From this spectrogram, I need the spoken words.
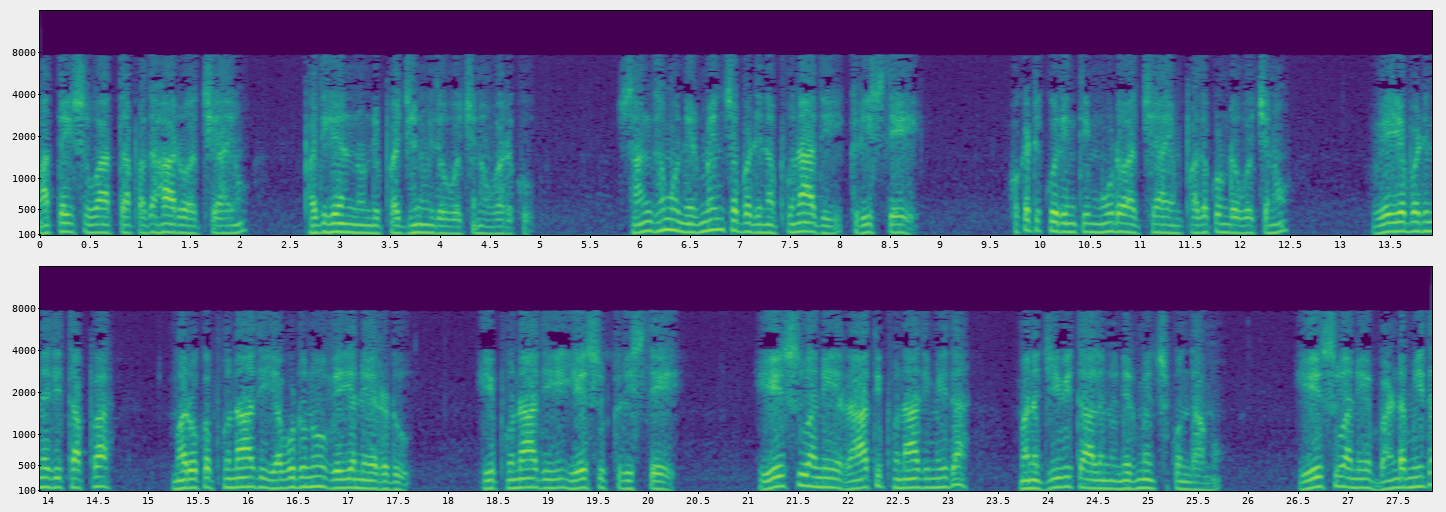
మత్తయి సువార్త పదహారో అధ్యాయం పదిహేను నుండి పద్దెనిమిదో వచనం వరకు. సంఘము నిర్మించబడిన పునాది క్రీస్తే. ఒకటి కొరింతి మూడో అధ్యాయం పదకొండో వచనం. వేయబడినది తప్ప మరొక పునాది ఎవడునూ వేయనేరడు. ఈ పునాది యేసుక్రీస్తే యేసు అనే రాతి పునాది మీద మన జీవితాలను నిర్మించుకుందాము. యేసు అనే బండ మీద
